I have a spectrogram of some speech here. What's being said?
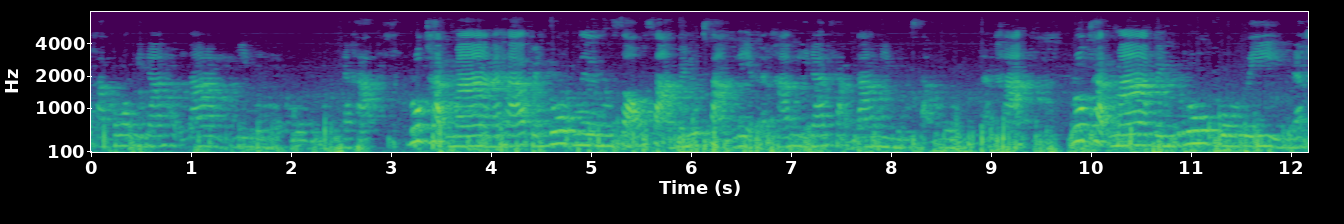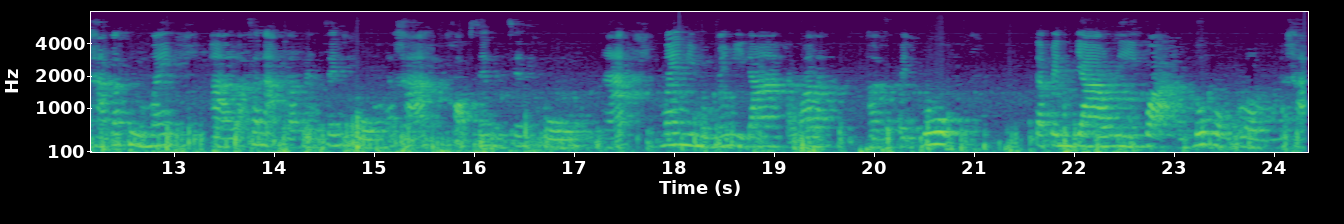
นะคะ เพราะว่ามีด้านหกด้านมีมุมหกมุมนะคะ รูปถัดมานะคะ เป็นรูปหนึ่งสองสามเป็นรูปสามเหลี่ยมนะคะ มีด้านสามด้านมีมุมสามมุมนะคะ รูปถัดมาเป็นรูปวงรีนะคะ ก็คือไม่ลักษณะจะเป็นเส้นโค้งนะคะ ขอบเส้นเป็นเส้นโค้งนะ ไม่มีมุมไม่มีด้าน แต่ว่าจะเป็นรูป จะเป็นยาวรีกว่ารูปวงกลมนะคะ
